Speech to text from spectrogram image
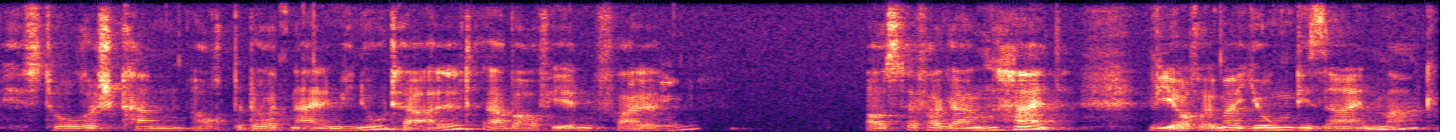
Historisch kann auch bedeuten eine Minute alt, aber auf jeden Fall mhm. aus der Vergangenheit, wie auch immer jung die sein mag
